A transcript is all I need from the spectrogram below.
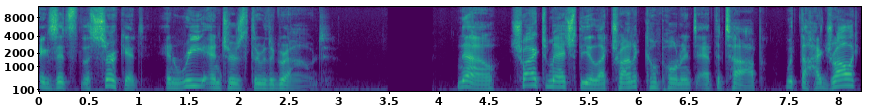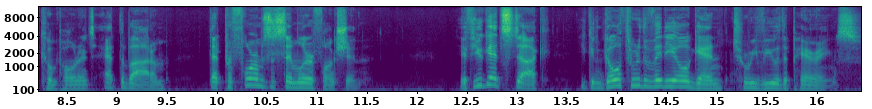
exits the circuit and re-enters through the ground. Now, try to match the electronic component at the top with the hydraulic component at the bottom that performs a similar function. If you get stuck, you can go through the video again to review the pairings.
